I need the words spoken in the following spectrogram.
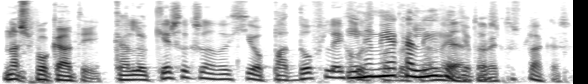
Να σου πω κάτι. Καλοκαίρι στο ξενοδοχείο. Παντόφλα έχω είναι μια παντόφλα. καλή Ναι, ιδέα για τώρα, πες. εκτός πλάκας.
